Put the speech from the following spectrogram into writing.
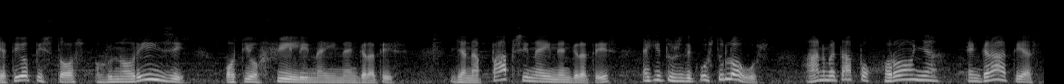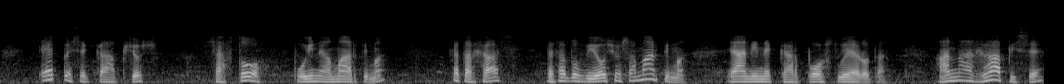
Γιατί ο πιστός γνωρίζει ότι οφείλει να είναι εγκρατής. Για να πάψει να είναι εγκρατής έχει τους δικούς του λόγους. Αν μετά από χρόνια εγκράτειας έπεσε κάποιος σε αυτό που είναι αμάρτημα, καταρχάς δεν θα το βιώσει ως αμάρτημα, εάν είναι καρπός του έρωτα. Αν αγάπησε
